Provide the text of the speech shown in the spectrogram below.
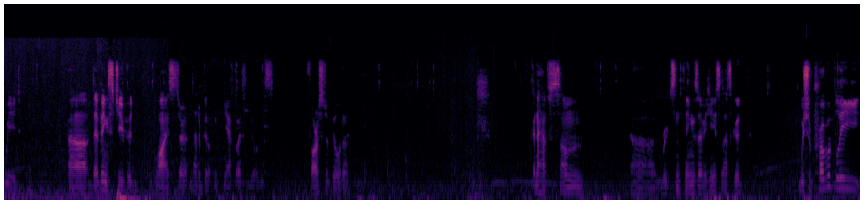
weird. Uh, they're being stupid. Why? Is there that a building? Yeah, both builders. Forester builder. Gonna have some uh, roots and things over here, so that's good. We should probably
